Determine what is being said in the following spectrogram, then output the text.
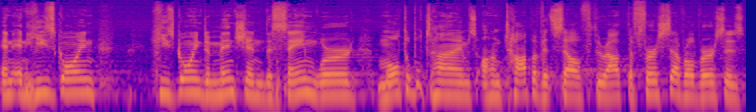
And, and he's going he's going to mention the same word multiple times on top of itself throughout the first several verses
